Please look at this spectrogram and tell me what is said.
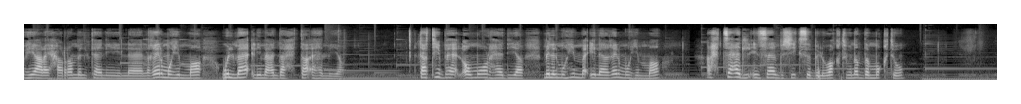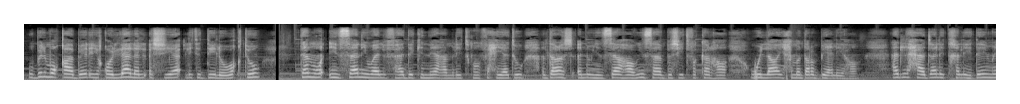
هي رايحة الرمل تاني الغير مهمة والماء اللي ما عنده حتى أهمية. ترتيب الأمور هذه من المهمة إلى غير مهمة. راح تساعد الإنسان باش يكسب الوقت وينظم وقته. وبالمقابل يقول لا للأشياء اللي تديله وقته. كان الإنسان يوالف هذيك النعم اللي تكون في حياته لدرجة أنه ينساها وينسى باش يتفكرها ولا يحمد ربي عليها. هاد الحاجة اللي تخليه دايما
